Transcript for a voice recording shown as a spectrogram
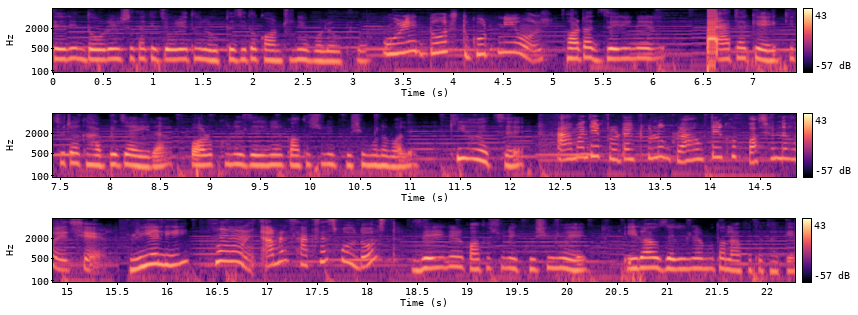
জেরিন দৌড়ে এসে তাকে জড়িয়ে ধরে উত্তেজিত কণ্ঠ নিয়ে বলে উঠল ওরে দোস্ত গুড নিউজ। হঠাৎ জেরিনের অ্যাটাকে কিছুটা ঘাবড়ে যায় ইরা। পরক্ষণে জেরিনের কথা শুনে খুশি মনে বলে কি হয়েছে? আমাদের প্রোডাক্টগুলো গ্রাহকদের খুব পছন্দ হয়েছে। রিয়েলি হুম আমরা সাকসেসফুল দোস্ত। জেরিনের কথা শুনে খুশি হয়ে ইরাও জেরিনের মতো লাফাতে থাকে।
